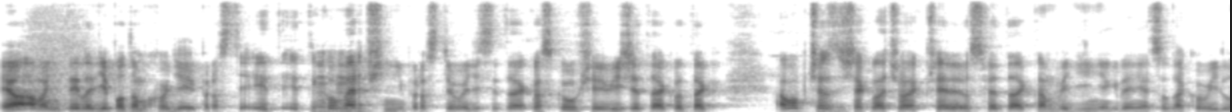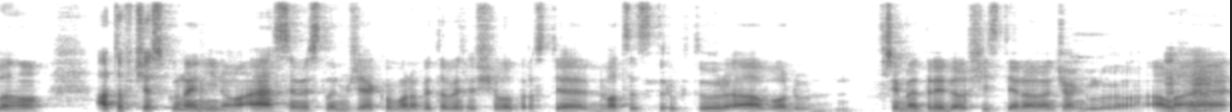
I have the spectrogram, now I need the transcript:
Jo, a oni ty lidi potom chodí prostě. I, i ty mm-hmm. komerční prostě, oni si to jako zkoušejí, víš, že to jako tak. A občas, když takhle člověk přijde do světa, tak tam vidí někde něco takového. A to v Česku není, no. A já si myslím, že jako ono by to vyřešilo prostě 20 struktur a od 3 metry další stěna na džunglu, jo. Ale mm-hmm.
